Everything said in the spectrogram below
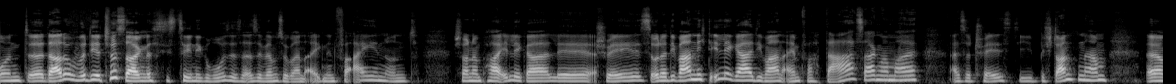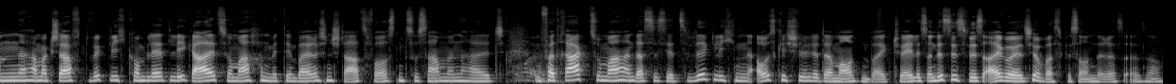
Und äh, dadurch würde ich jetzt schon sagen, dass die Szene groß ist. Also wir haben sogar einen eigenen Verein und schon ein paar illegale Trails. Oder die waren nicht illegal, die waren einfach da, sagen wir mal. Also Trails, die bestanden haben ähm, haben wir geschafft, wirklich komplett legal zu machen, mit den bayerischen Staatsforsten zusammen halt cool. einen Vertrag zu machen, dass es jetzt wirklich ein ausgeschilderter Mountainbike-Trail ist. Und das ist fürs Allgäu jetzt schon was Besonderes. Also.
